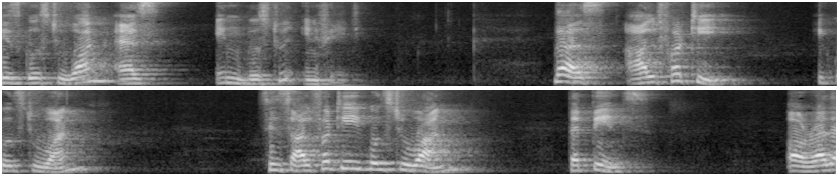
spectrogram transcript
this goes to 1 as n goes to infinity. Thus alpha t equals to 1 since alpha t equals to 1 that means or rather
